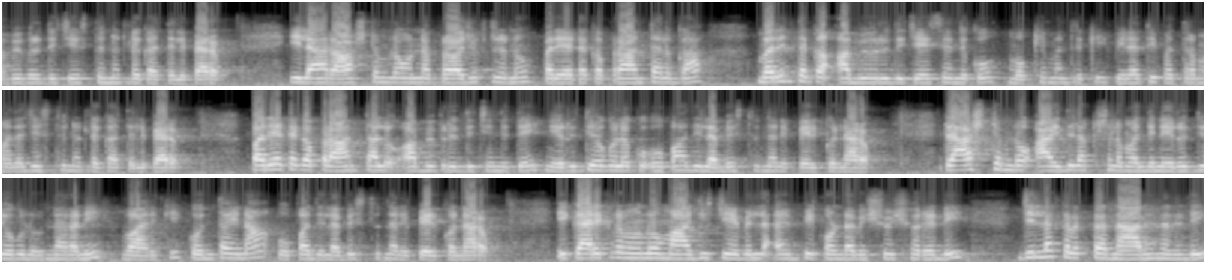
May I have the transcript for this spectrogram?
అభివృద్ధి చేస్తున్నట్లుగా తెలిపారు. ఇలా రాష్ట్రంలో ఉన్న ప్రాజెక్టులను పర్యాటక ప్రాంతాలుగా మరింతగా అభివృద్ధి చేసేందుకు ముఖ్యమంత్రికి వినతి పత్రం అందజేస్తున్నట్లుగా తెలిపారు. పర్యాటక ప్రాంతాలు అభివృద్ధి చెందితే నిరుద్యోగులకు ఉపాధి లభిస్తుందని పేర్కొన్నారు. రాష్ట్రంలో ఐదు లక్షల మంది నిరుద్యోగులు ఉన్నారని వారికి కొంతైనా ఉపాధి లభిస్తుందని పేర్కొన్నారు. ఈ కార్యక్రమంలో మాజీ చేవెళ్ళ ఎంపీ కొండ విశ్వేశ్వరరెడ్డి జిల్లా కలెక్టర్ నారాయణ రెడ్డి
